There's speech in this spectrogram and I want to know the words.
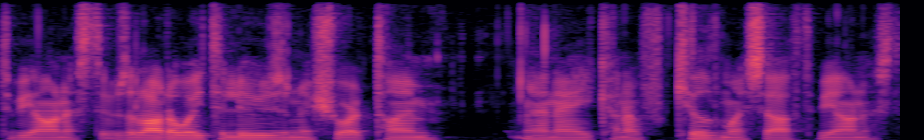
to be honest. It was a lot of weight to lose in a short time, and I kind of killed myself to be honest.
